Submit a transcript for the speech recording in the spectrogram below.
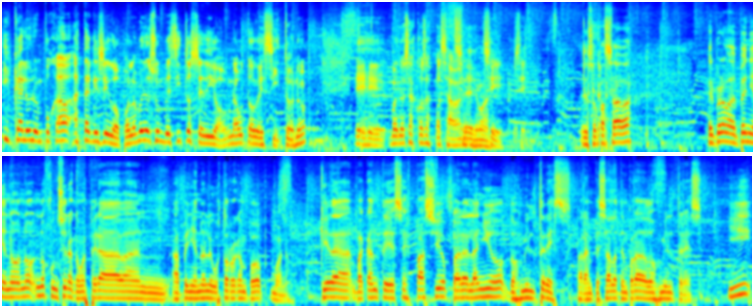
y Calu lo empujaba hasta que llegó. Por lo menos un besito se dio, un autobesito, ¿no? Eh, bueno, esas cosas pasaban. Sí, bueno. sí, sí. Eso pasaba. El programa de Peña no, no, no funciona como esperaban. A Peña no le gustó Rock and Pop. Bueno, queda vacante ese espacio para el año 2003, para empezar la temporada 2003. Y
